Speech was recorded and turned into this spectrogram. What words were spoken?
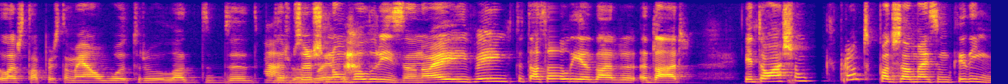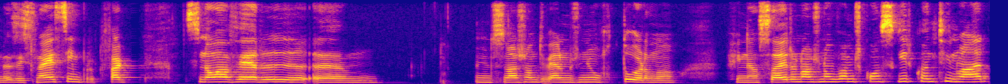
Lá está, pois também há o outro lado de, de, ah, das pessoas que não valorizam, não é? E veem que tu estás ali a dar, a dar. Então acham que pronto, podes dar mais um bocadinho, mas isso não é assim, porque de facto, se não houver. Um, se nós não tivermos nenhum retorno financeiro, nós não vamos conseguir continuar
